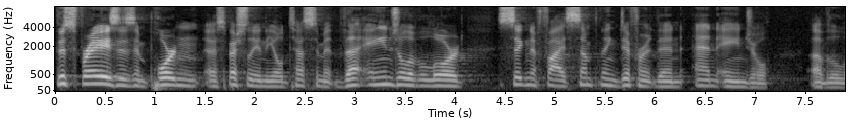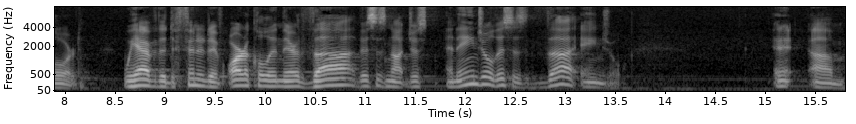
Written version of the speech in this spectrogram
This phrase is important, especially in the Old Testament. The angel of the Lord signifies something different than an angel of the Lord. We have the definitive article in there, the. This is not just an angel, this is the angel. And um,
